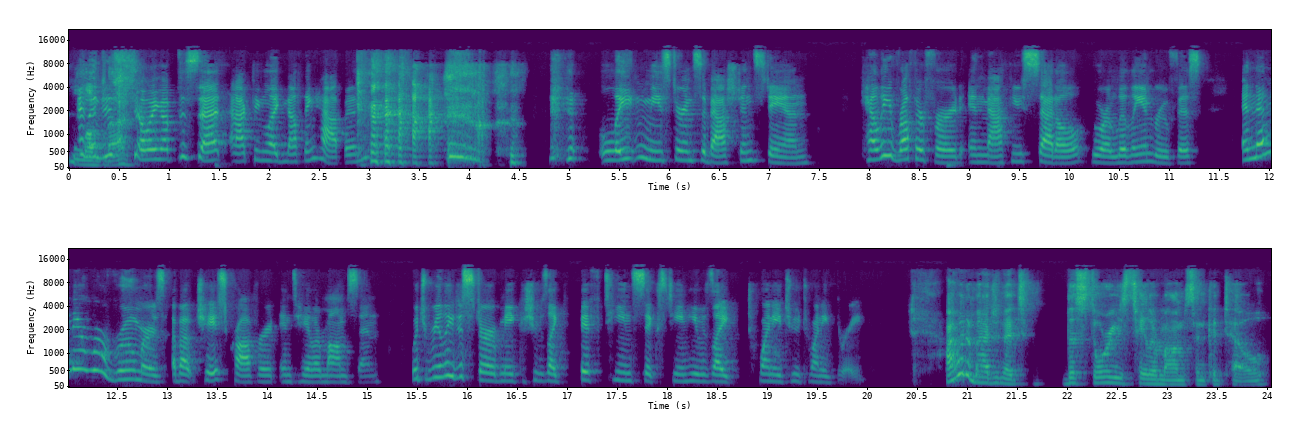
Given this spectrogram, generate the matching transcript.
and Love then just showing up to set acting like nothing happened. that. Leighton Meester and Sebastian Stan, Kelly Rutherford and Matthew Settle, who are Lily and Rufus. And then there were rumors about Chace Crawford and Taylor Momsen, which really disturbed me because she was like 15, 16. He was like 22, 23. I would imagine that the stories Taylor Momsen could tell.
